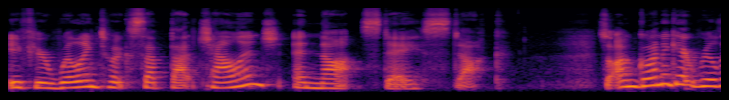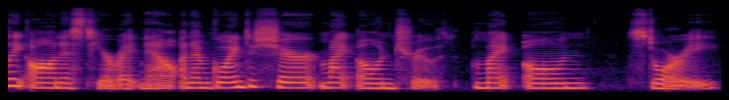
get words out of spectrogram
if you're willing to accept that challenge and not stay stuck. So I'm going to get really honest here right now, and I'm going to share my own truth, my own story.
